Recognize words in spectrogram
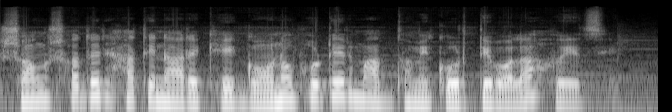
সংসদের হাতে না রেখে গণভোটের মাধ্যমে করতে বলা হয়েছে।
